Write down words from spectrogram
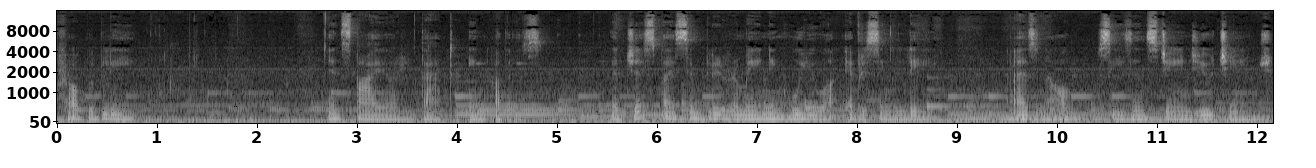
probably inspire that in others? That just by simply remaining who you are every single day, as now seasons change, you change,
